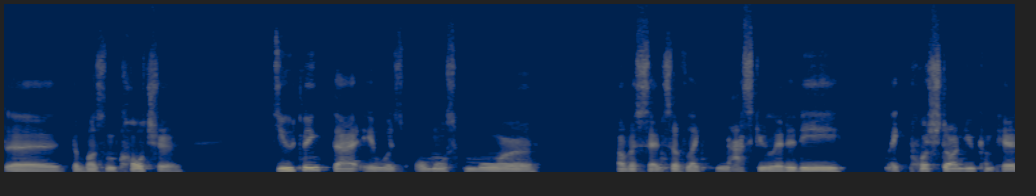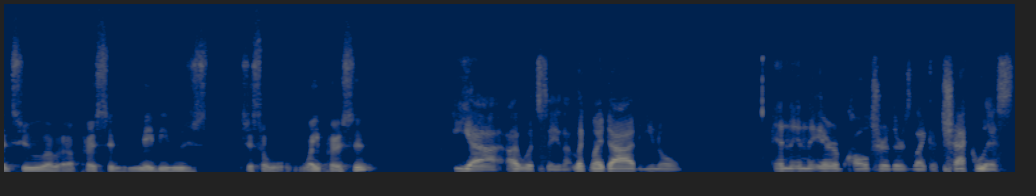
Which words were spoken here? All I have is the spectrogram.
the the Muslim culture, do you think that it was almost more of a sense of like masculinity, like pushed on you compared to a, a person maybe who's just a white person? Yeah, I would say that. Like my dad, you know, in in the Arab culture, there's like a checklist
